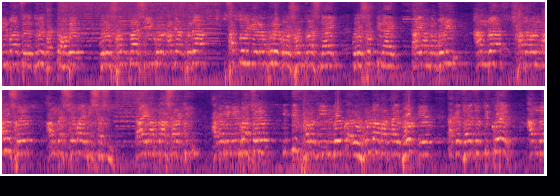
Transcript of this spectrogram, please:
নির্বাচনে দূরে থাকতে হবে। কোন সন্ত্রাসী, কোন কাজে আসবে না। ছাত্রলীগের উপরে কোনো সন্ত্রাস নাই, কোনো শক্তি নাই। তাই আমরা বলি, আমরা সাধারণ মানুষ হয়ে আমরা সেবায় বিশ্বাসী। তাই আমরা আশা রাখি, আগামী নির্বাচনে ইদ্দিস খারাজি লোক হুন্ডা মার্কায় ভোট দিয়ে তাকে জয়যুক্তি করে আমরা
